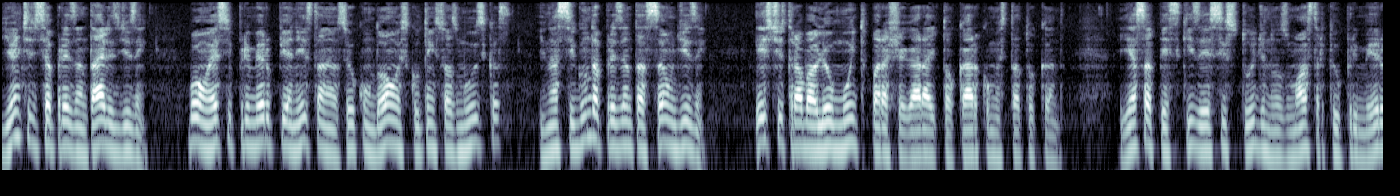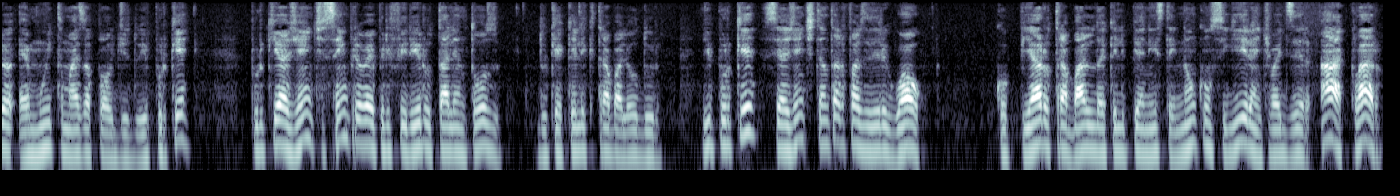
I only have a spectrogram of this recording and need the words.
E antes de se apresentar, eles dizem: Bom, esse primeiro pianista nasceu com dom, escutem suas músicas. E na segunda apresentação dizem: Este trabalhou muito para chegar a tocar como está tocando. E essa pesquisa, esse estudo nos mostra que o primeiro é muito mais aplaudido. E por quê? Porque a gente sempre vai preferir o talentoso do que aquele que trabalhou duro. E por quê? Se a gente tentar fazer igual, copiar o trabalho daquele pianista e não conseguir, a gente vai dizer: "Ah, claro,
